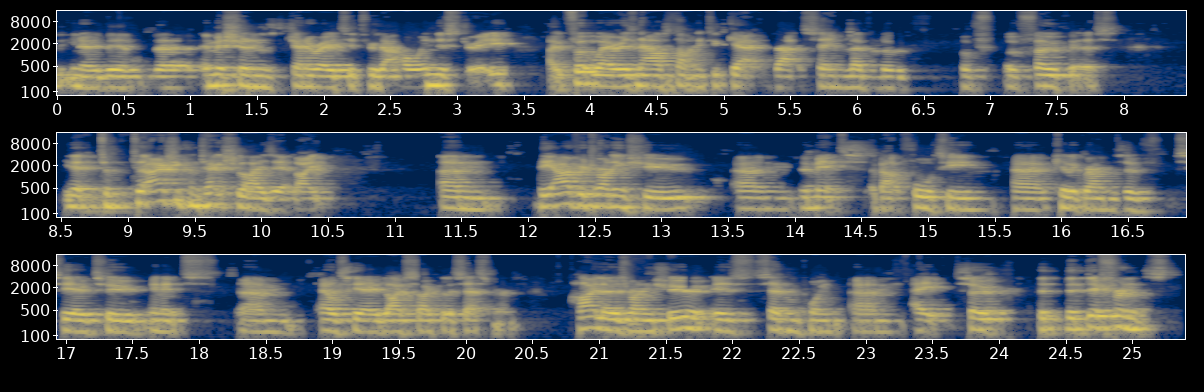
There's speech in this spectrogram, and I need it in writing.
you know the the emissions generated through that whole industry. Like footwear is now starting to get that same level of of, of focus. You know, to, to actually contextualize it, like um, the average running shoe um, emits about 14 uh, kilograms of CO2 in its um, LCA life cycle assessment. Hylo's running shoe is 7.8. Um, so the, the difference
